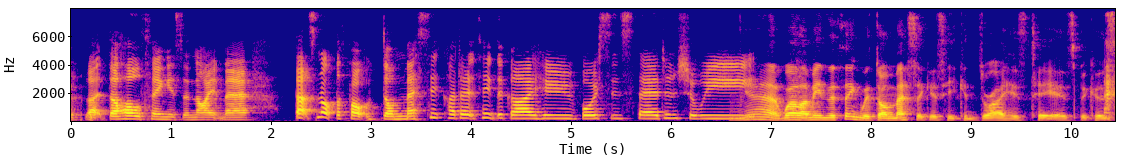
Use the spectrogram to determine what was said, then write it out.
like the whole thing is a nightmare. That's not the fault of Don Messick. I don't think the guy who voices Theoden. Shall we? Yeah, well, I mean, the thing with Don Messick is he can dry his tears because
